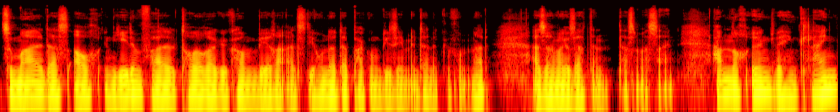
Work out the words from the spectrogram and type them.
Zumal das auch in jedem Fall teurer gekommen wäre als die 100er Packung, die sie im Internet gefunden hat. Also haben wir gesagt, dann lassen wir es sein. Haben noch irgendwelchen kleinen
